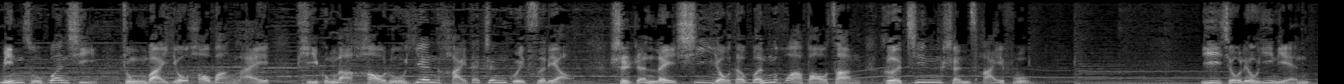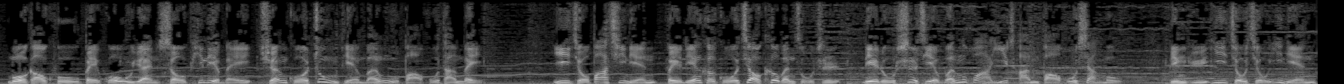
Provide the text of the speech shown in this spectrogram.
民族关系、中外友好往来提供了浩如烟海的珍贵资料，是人类稀有的文化宝藏和精神财富。一九六一年，莫高窟被国务院首批列为全国重点文物保护单位。一九八七年，被联合国教科文组织列入世界文化遗产保护项目，并于一九九一年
